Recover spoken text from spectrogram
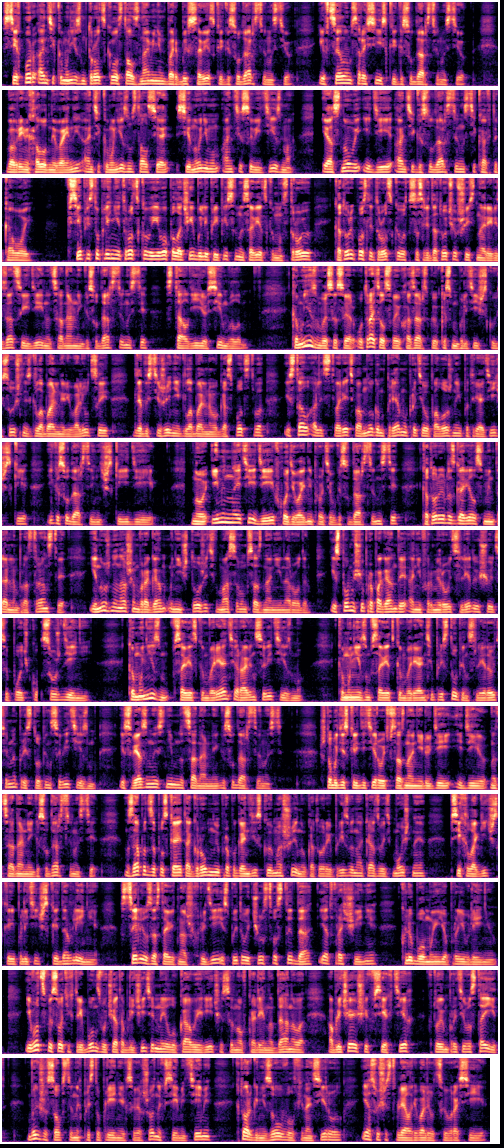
С тех пор антикоммунизм Троцкого стал знаменем борьбы с советской государственностью и в целом с российской государственностью. Во время холодной войны антикоммунизм стал синонимом антисоветизма и основой идеи антигосударственности как таковой. Все преступления Троцкого и его палачей были приписаны советскому строю, который после Троцкого, сосредоточившись на реализации идеи национальной государственности, стал ее символом. Коммунизм в СССР утратил свою хазарскую космополитическую сущность глобальной революции для достижения глобального господства и стал олицетворять во многом прямо противоположные патриотические и государственнические идеи. Но именно эти идеи в ходе войны против государственности, которая разгорелась в ментальном пространстве, и нужно нашим врагам уничтожить в массовом сознании народа. И с помощью пропаганды они формируют следующую цепочку суждений – Коммунизм в советском варианте равен советизму. Коммунизм в советском варианте преступен, следовательно, преступен советизм и связанная с ним национальная государственность. Чтобы дискредитировать в сознании людей идею национальной государственности, Запад запускает огромную пропагандистскую машину, которая призвана оказывать мощное психологическое и политическое давление с целью заставить наших людей испытывать чувство стыда и отвращения к любому ее проявлению. И вот с высоких трибун звучат обличительные лукавые речи сынов колена Данова, обличающих всех тех, кто им противостоит в их же собственных преступлениях, совершенных всеми теми, кто организовывал, финансировал и осуществлял революцию в России.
